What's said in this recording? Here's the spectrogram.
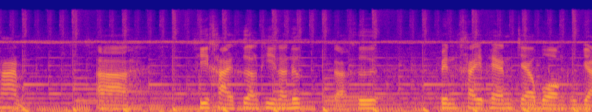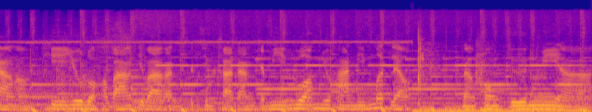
ท่านอ่าที่ขายเครื่องที่ระนึกก็คือ เป็นไข่แพนแจวบองทุกอย่างเนาะที่อยู่หลวงพระบางที่ว่ากันเป็นสินค้าดังจะมีรวมอยู่ฮานนี้หมดแล้วหนังฟองจืนมีอ่า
